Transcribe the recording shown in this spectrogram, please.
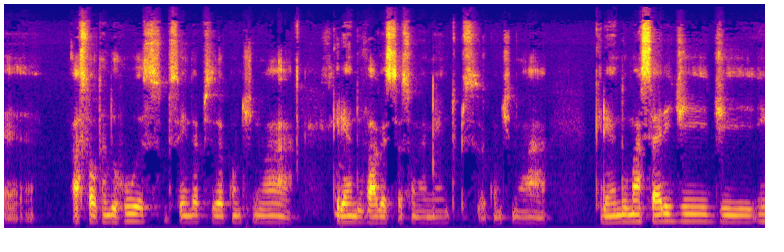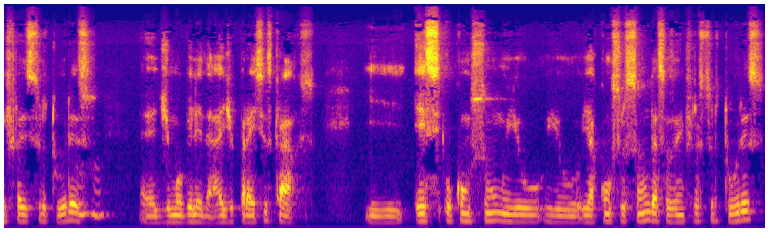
é, asfaltando ruas, você ainda precisa continuar criando vagas de estacionamento, precisa continuar criando uma série de, de infraestruturas uhum. é, de mobilidade para esses carros. E esse, o consumo e, o, e, o, e a construção dessas infraestruturas,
